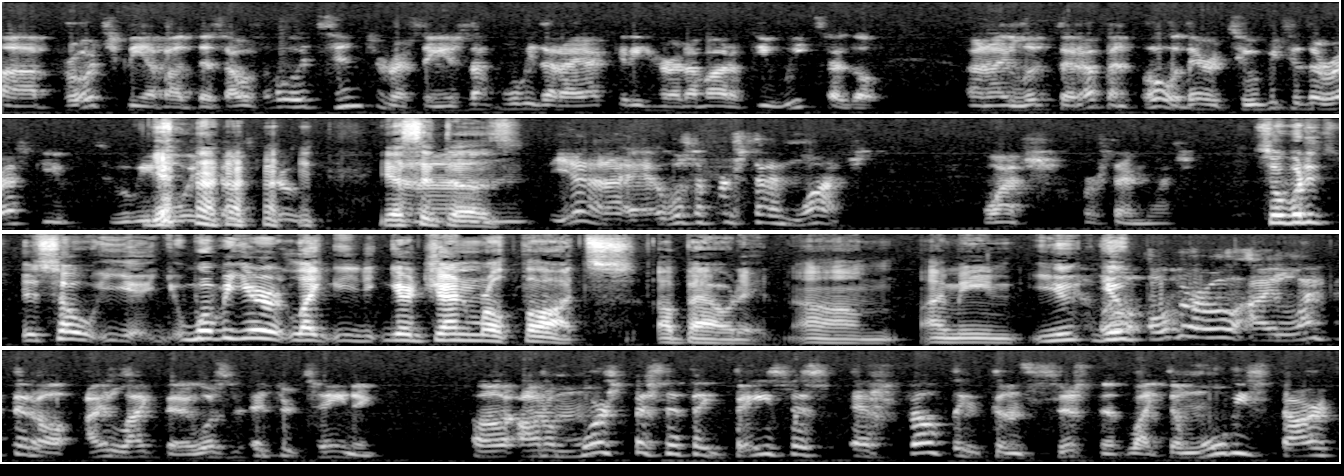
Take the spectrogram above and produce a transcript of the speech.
uh, approached me about this, I was oh it's interesting. It's that movie that I actually heard about a few weeks ago, and I looked it up and oh there Tubi to the rescue. Tubi Yeah. always comes through. yes, it Um, does. Yeah, it was the first time watch. Watch first time watch. So what? Is, so what were your like your general thoughts about it? Um, I mean, you you Well, overall, I liked it. All. I liked it. It was entertaining. Uh, on a more specific basis, it felt inconsistent. Like the movie starts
